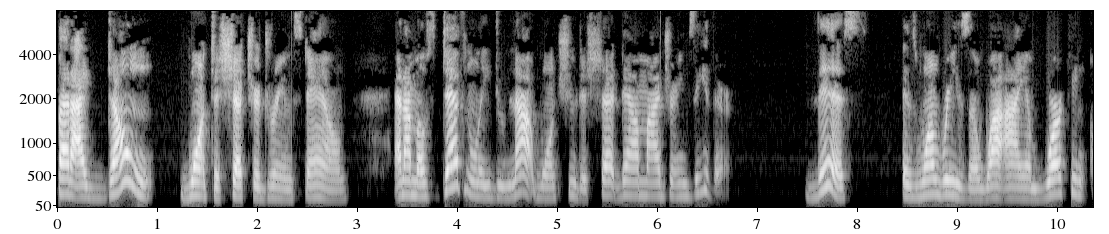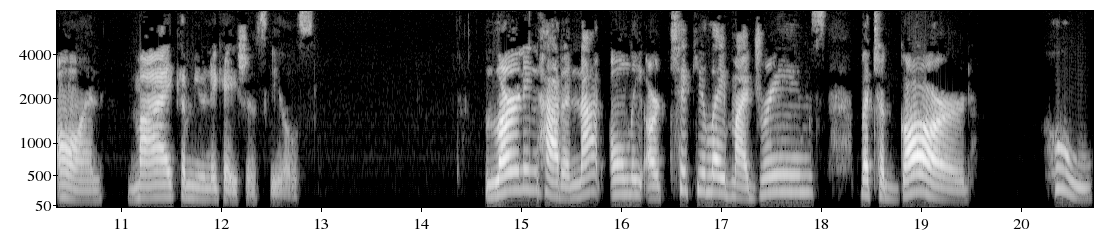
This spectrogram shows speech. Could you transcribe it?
But I don't want to shut your dreams down. And I most definitely do not want you to shut down my dreams either. This is one reason why I am working on my communication skills. Learning how to not only articulate my dreams, but to guard who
